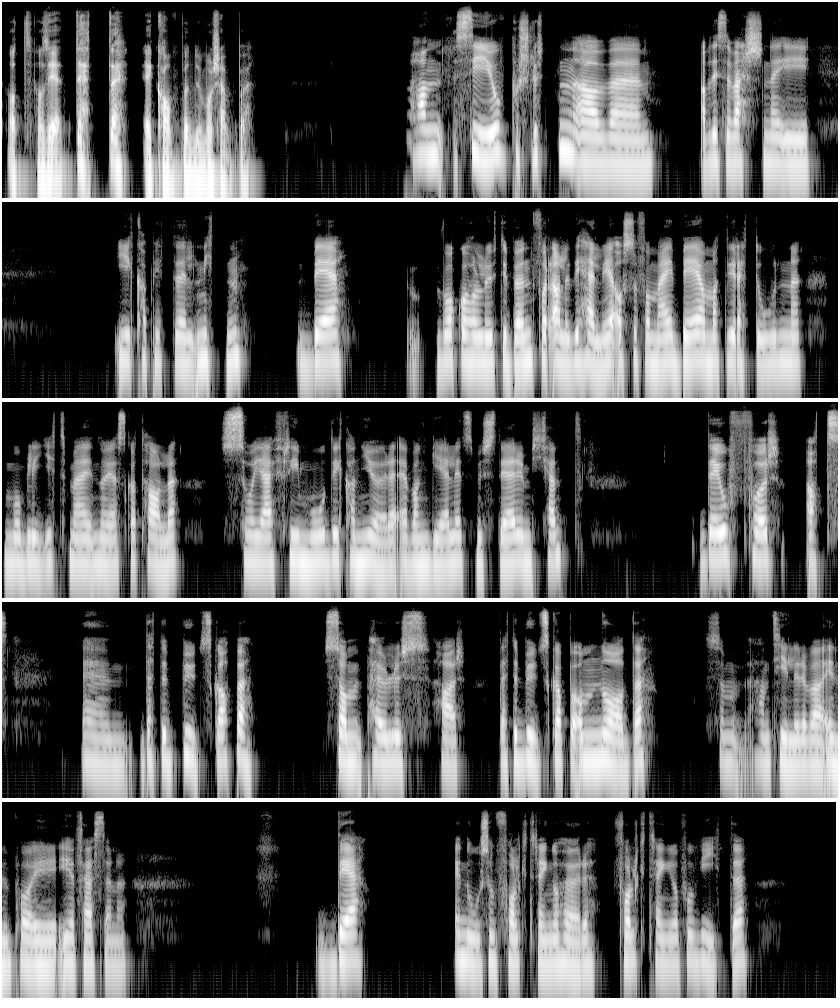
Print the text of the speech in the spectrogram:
at han sier 'dette er kampen du må kjempe'? Han sier jo på slutten av, eh, av disse versene i, i kapittel 19 Be, våk å holde ut i bønn for alle de hellige, også for meg. Be om at de rette ordene må bli gitt meg når jeg skal tale, så jeg frimodig kan gjøre evangeliets mysterium kjent. Det er jo for at eh, dette budskapet som Paulus har. Dette budskapet om nåde, som han tidligere var inne på i, i Efeserne. Det er noe som folk trenger å høre. Folk trenger å få vite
